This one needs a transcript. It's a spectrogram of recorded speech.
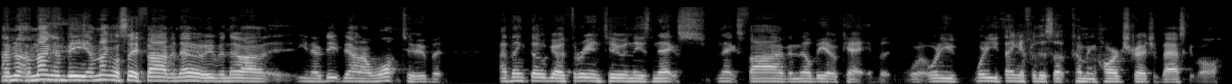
I'm not. I'm not going to be. I'm not to say five and zero, oh, even though I, you know, deep down I want to. But I think they'll go three and two in these next next five, and they'll be okay. But what, what are you what are you thinking for this upcoming hard stretch of basketball?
